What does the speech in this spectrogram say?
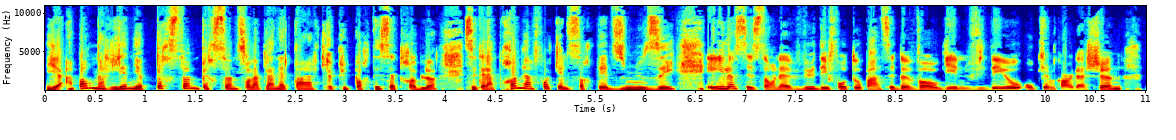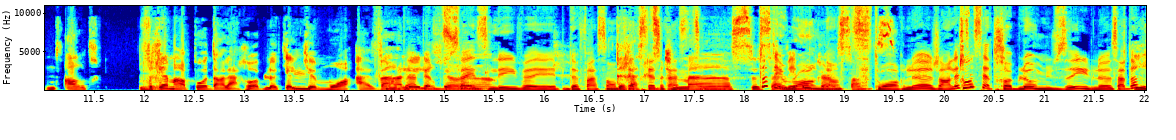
Il y a, à part Marilyn, il y a personne, personne sur la planète Terre qui a pu porter cette robe-là. C'était la première fois qu'elle sortait du musée. Et là, c'est. On a vu des photos passées de Vogue et une vidéo où Kim Kardashian entre vraiment pas dans la robe, là, quelques mois avant. Elle a perdu fait un- 16 livres euh, de façon très, très drastique. Ça, Tout ça est wrong dans sens. cette histoire-là. Tout- cette robe-là au musée, là. Ça donne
